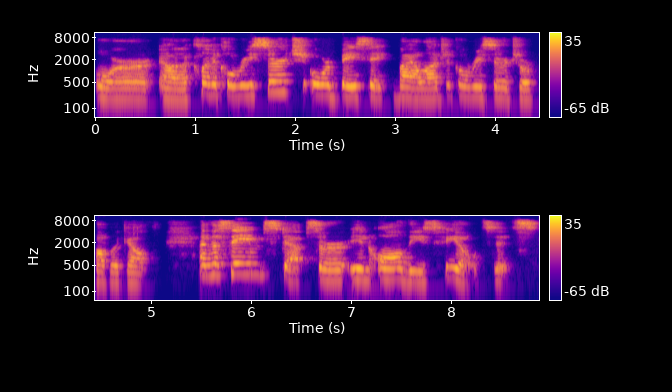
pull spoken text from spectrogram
or uh, clinical research or basic biological research or public health. And the same steps are in all these fields. It's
